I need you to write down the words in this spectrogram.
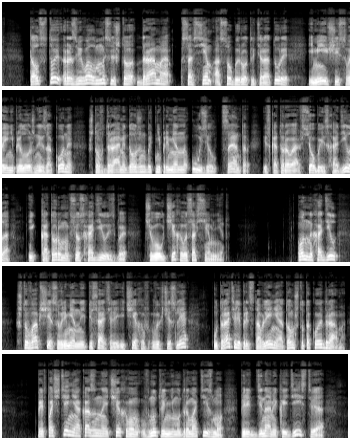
Толстой развивал мысль, что драма – совсем особый род литературы, имеющий свои непреложные законы, что в драме должен быть непременно узел, центр, из которого все бы исходило и к которому все сходилось бы, чего у Чехова совсем нет. Он находил что вообще современные писатели и Чехов в их числе утратили представление о том, что такое драма. Предпочтение, оказанное Чеховым внутреннему драматизму перед динамикой действия,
